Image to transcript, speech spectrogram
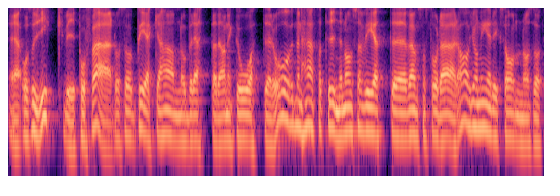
eh, och så gick vi på färd och så pekade han och berättade anekdoter. Åh, den här statyn, är någon som vet eh, vem som står där? Ja, John Eriksson. Och så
